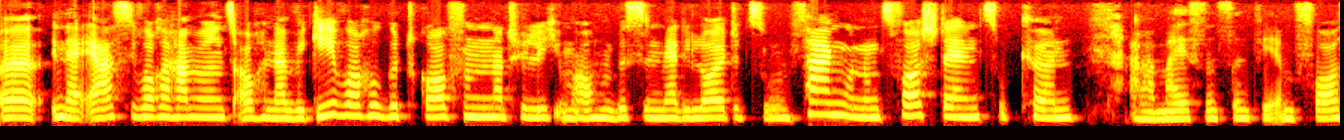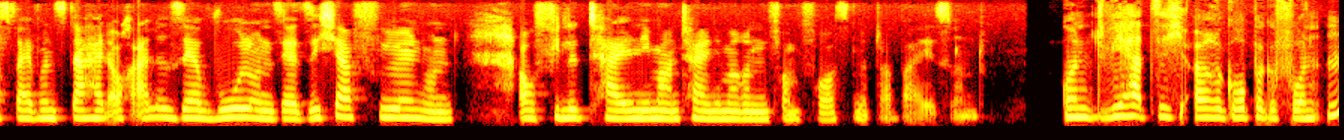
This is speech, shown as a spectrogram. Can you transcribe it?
Äh, in der ersten Woche haben wir uns auch in der WG-Woche getroffen, natürlich um auch ein bisschen mehr die Leute zu empfangen und uns vorstellen zu können. Aber meistens sind wir im Forst, weil wir uns da halt auch alle sehr wohl und sehr sicher fühlen und auch viele Teilnehmer und Teilnehmerinnen vom Forst mit dabei sind. Und wie hat sich eure Gruppe gefunden?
